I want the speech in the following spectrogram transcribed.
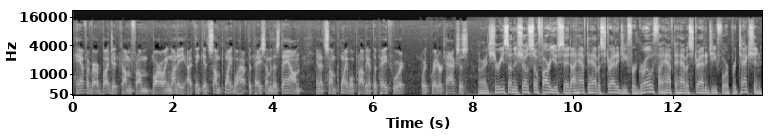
half of our budget come from borrowing money. I think at some point we'll have to pay some of this down, and at some point we'll probably have to pay for it with greater taxes. All right, Charisse, on the show so far, you've said I have to have a strategy for growth, I have to have a strategy for protection.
